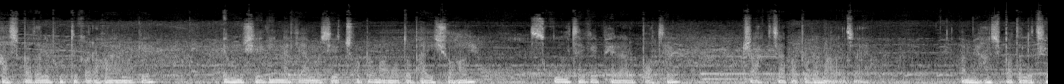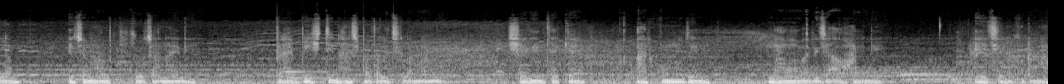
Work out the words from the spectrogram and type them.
হাসপাতালে ভর্তি করা হয় আমাকে। এবং সেদিন নাকি আমার সেই ছোট মামতো ভাই সোহান স্কুল থেকে ফেরার পথে ট্রাক চাপা পড়ে মারা যায়। আমি হাসপাতালে ছিলাম। এজন্য আমাকে কেউ জানায়নি। প্রায় বিশ দিন হাসপাতালে ছিলাম আমি। সেদিন থেকে আর কোনো দিন মামা বাড়ি যাওয়া হয়নি। এই ছিল ঘটনা।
